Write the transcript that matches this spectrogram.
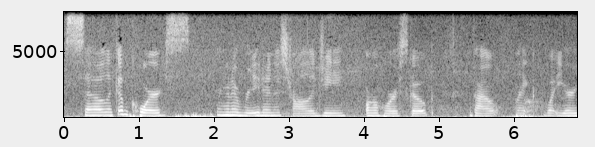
So, like, of course, you're going to read an astrology or a horoscope about, like, what your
